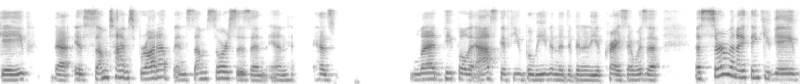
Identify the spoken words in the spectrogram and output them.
gave that is sometimes brought up in some sources and and has led people to ask if you believe in the divinity of Christ. There was a a sermon I think you gave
